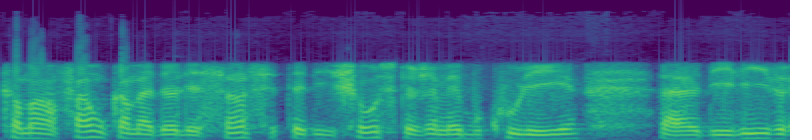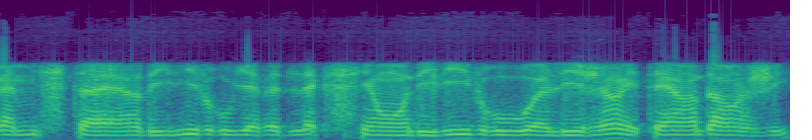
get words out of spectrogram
comme enfant ou comme adolescent, c'était des choses que j'aimais beaucoup lire. des livres à mystère, des livres où il y avait de l'action, des livres où les gens étaient en danger.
